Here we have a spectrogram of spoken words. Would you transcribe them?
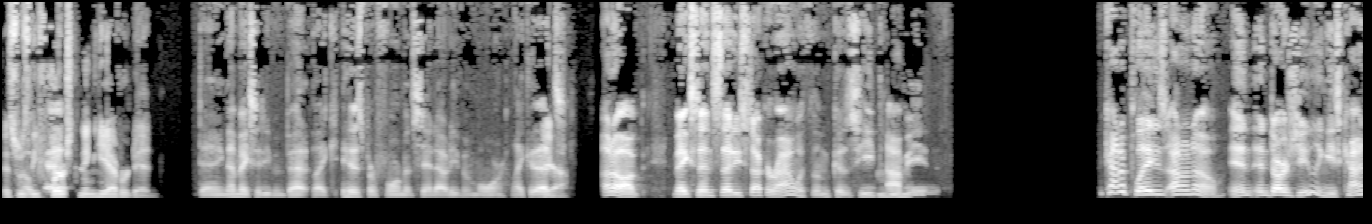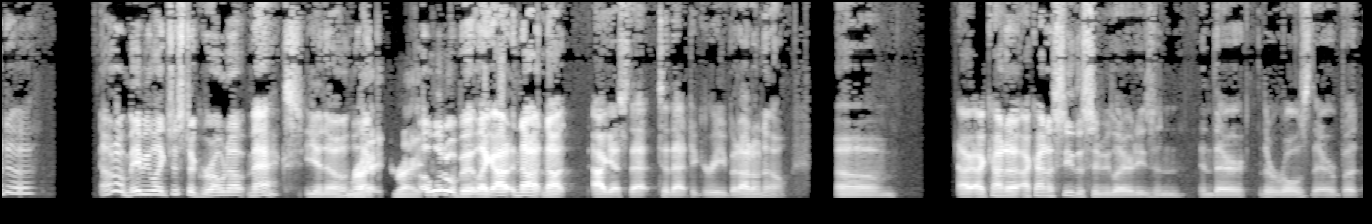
This was the first thing he ever did. Dang, that makes it even better. Like his performance stand out even more. Like that's, Yeah. I don't know. Makes sense that he stuck around with them because he, I Mhm. mean, he kind of plays. I don't know. In in Darjeeling, he's kind of, I don't know, maybe like just a grown up Max. You know, like right. a little bit. Like I not not I guess that to that degree, but I don't know. Um, I kind of I kind of see the similarities in in their their roles there, but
